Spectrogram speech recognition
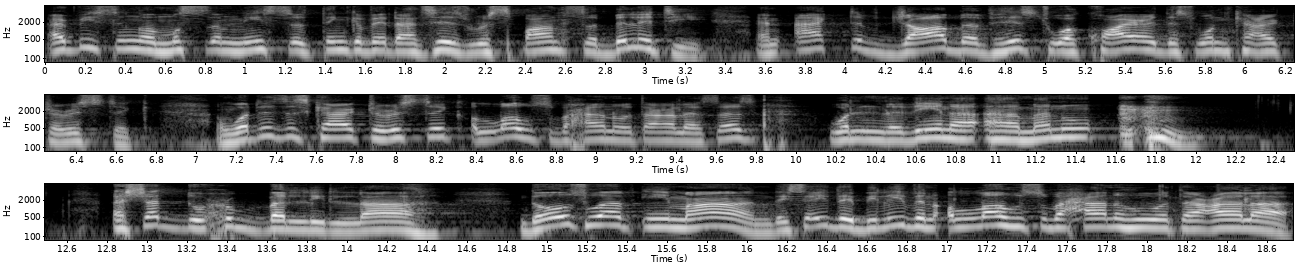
Every single Muslim needs to think of it as his responsibility, an active job of his to acquire this one characteristic. And what is this characteristic? Allah subhanahu wa ta'ala says, وَالَّذِينَ آمَنُوا أَشَدُّ حُبًّا لِلَّهِ those who have iman, they say they believe in Allah subhanahu wa ta'ala.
